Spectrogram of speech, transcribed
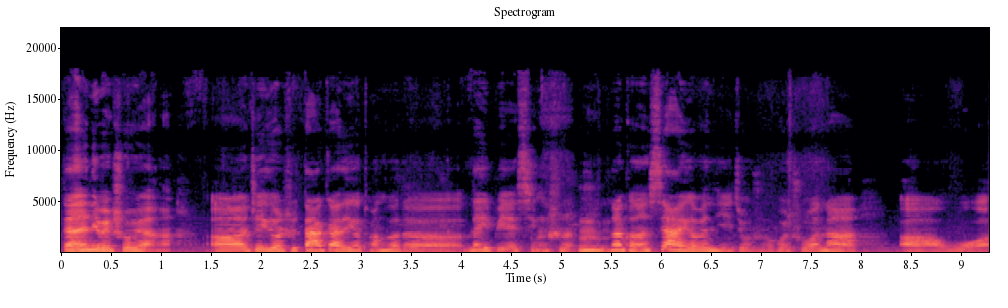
但 anyway 说远了，呃，这个是大概的一个团课的类别形式。嗯，那可能下一个问题就是会说，那呃我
